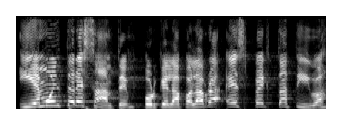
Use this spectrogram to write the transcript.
Y es muy interesante porque la palabra expectativa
